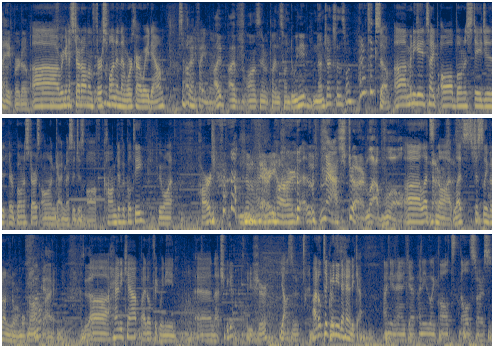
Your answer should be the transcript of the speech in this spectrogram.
I hate Birdo. Uh, we're gonna start on the first one and then work our way down. Except for when you're fighting Birdo. I've, I've honestly never played this one. Do we need nunchucks for this one? I don't think so. Uh, minigame type all bonus stages or bonus stars on, guide messages off. Calm difficulty. Do we want hard? Very hard. Master level. uh, let's not. Let's just leave it on normal. Normal? okay. Alright. Do that. Uh, handicap. I don't think we need, and that should be good. Are you sure? Yeah. Positive. I don't think we need a handicap. I need a handicap. I need like all all the stars.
